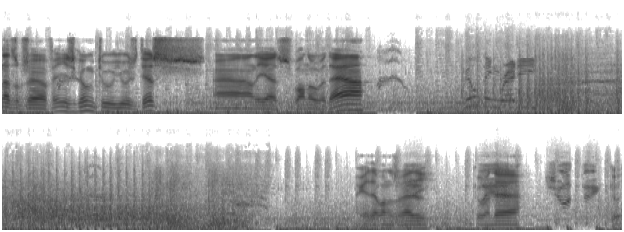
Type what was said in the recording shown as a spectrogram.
Let's observe. He's going to use this, and he has one over there. Building ready. Okay, that one is ready. Go in there. Good.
